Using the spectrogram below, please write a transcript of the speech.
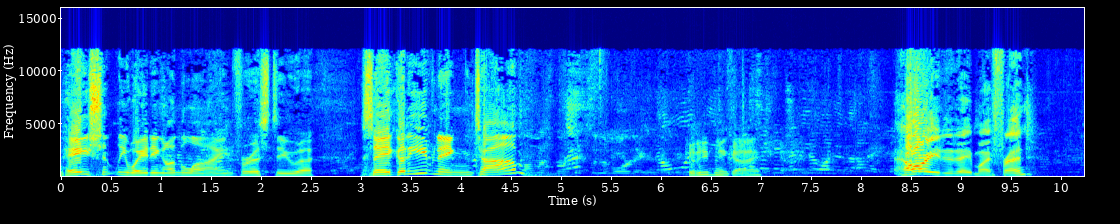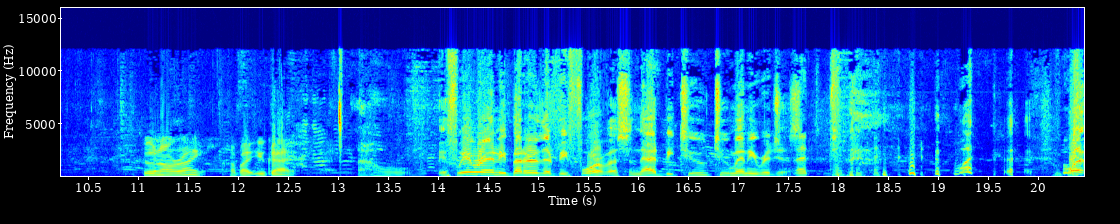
patiently waiting on the line for us to uh, say good evening, Tom. Good evening, guys. How are you today, my friend? Doing all right. How about you guys? If we were any better, there'd be four of us, and that'd be two too many ridges. That, what? One,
